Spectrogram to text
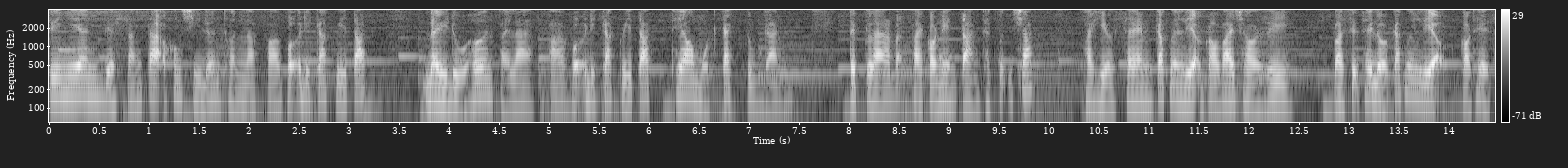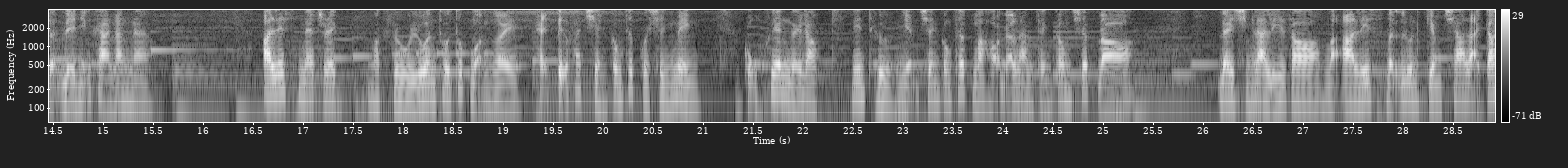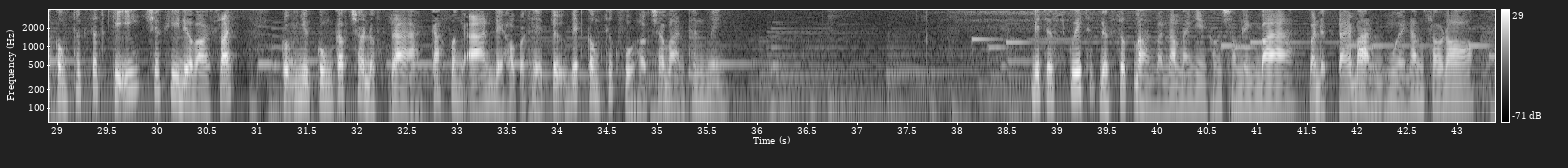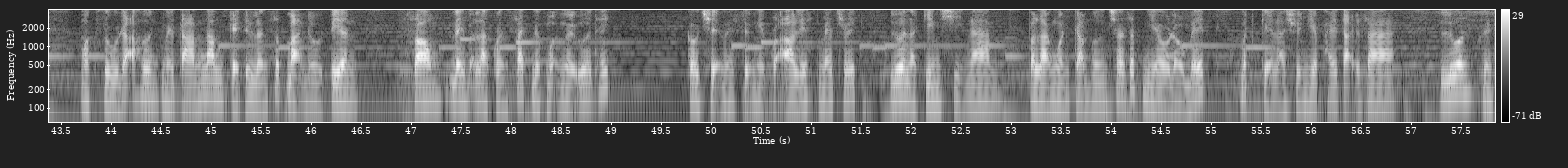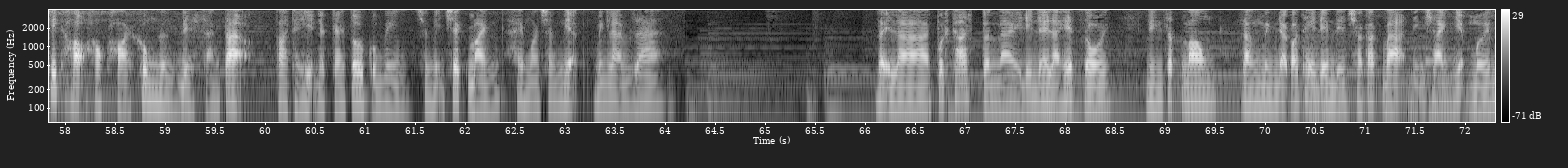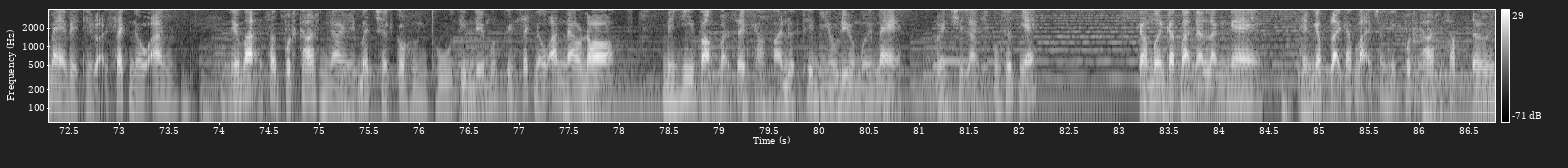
Tuy nhiên, việc sáng tạo không chỉ đơn thuần là phá vỡ đi các quy tắc, đầy đủ hơn phải là phá vỡ đi các quy tắc theo một cách đúng đắn. Tức là bạn phải có nền tảng thật vững chắc, phải hiểu xem các nguyên liệu có vai trò gì và sự thay đổi các nguyên liệu có thể dẫn đến những khả năng nào. Alice Metric mặc dù luôn thôi thúc mọi người hãy tự phát triển công thức của chính mình, cũng khuyên người đọc nên thử nghiệm trên công thức mà họ đã làm thành công trước đó. Đây chính là lý do mà Alice vẫn luôn kiểm tra lại các công thức rất kỹ trước khi đưa vào sách, cũng như cung cấp cho độc giả các phương án để họ có thể tự viết công thức phù hợp cho bản thân mình. Bitter Squid được xuất bản vào năm 2003 và được tái bản 10 năm sau đó. Mặc dù đã hơn 18 năm kể từ lần xuất bản đầu tiên, song đây vẫn là cuốn sách được mọi người ưa thích. Câu chuyện về sự nghiệp của Alice Metric luôn là kim chỉ nam và là nguồn cảm hứng cho rất nhiều đầu bếp, bất kể là chuyên nghiệp hay tại gia, luôn khuyến khích họ học hỏi không ngừng để sáng tạo và thể hiện được cái tôi của mình trong những chiếc bánh hay món tráng miệng mình làm ra. Vậy là podcast tuần này đến đây là hết rồi. Mình rất mong rằng mình đã có thể đem đến cho các bạn những trải nghiệm mới mẻ về thể loại sách nấu ăn. Nếu bạn sau podcast này bất chợt có hứng thú tìm đến một quyển sách nấu ăn nào đó, mình hy vọng bạn sẽ khám phá được thêm nhiều điều mới mẻ hơn chỉ là những công thức nhé. Cảm ơn các bạn đã lắng nghe. Hẹn gặp lại các bạn trong những podcast sắp tới.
